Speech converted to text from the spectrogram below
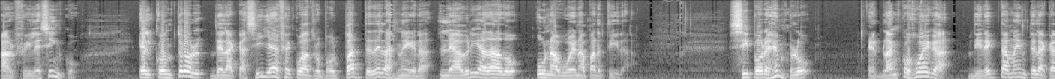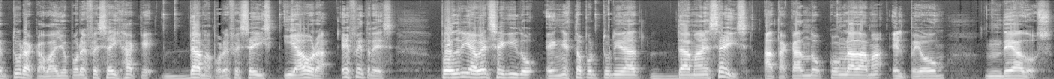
alfil E5. El control de la casilla F4 por parte de las negras le habría dado una buena partida. Si por ejemplo el blanco juega directamente la captura caballo por F6 jaque, dama por F6 y ahora F3, podría haber seguido en esta oportunidad dama E6, atacando con la dama el peón de A2.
